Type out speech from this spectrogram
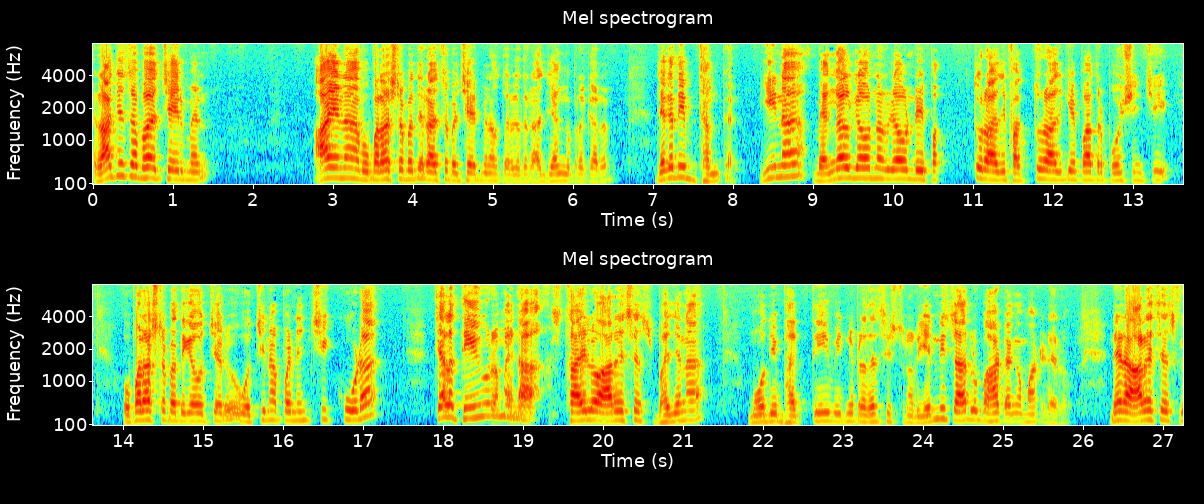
రాజ్యసభ చైర్మన్ ఆయన ఉపరాష్ట్రపతి రాజ్యసభ చైర్మన్ అవుతారు కదా రాజ్యాంగ ప్రకారం. జగదీప్ ధంకర్. ఈయన బెంగాల్ గవర్నర్గా ఉండి భక్తు రాజ భక్తు రాజకీయ పాత్ర పోషించి ఉపరాష్ట్రపతిగా వచ్చారు. వచ్చినప్పటి నుంచి కూడా చాలా తీవ్రమైన స్థాయిలో ఆర్ఎస్ఎస్ భజన మోదీ భక్తి వీటిని ప్రదర్శిస్తున్నారు. ఎన్నిసార్లు బాహటంగా మాట్లాడారు. నేను ఆర్ఎస్ఎస్కు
